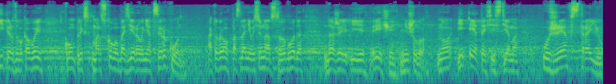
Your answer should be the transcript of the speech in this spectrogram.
гиперзвуковой комплекс морского базирования «Циркун», о котором в послании 2018 года даже и речи не шло. Но и эта система уже в строю.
